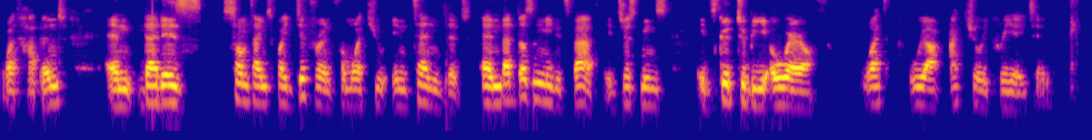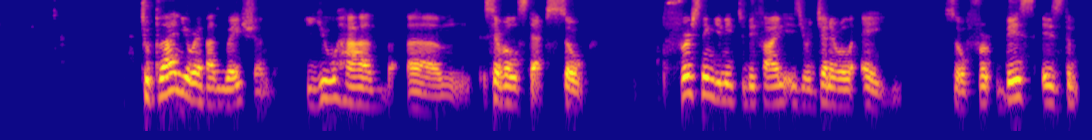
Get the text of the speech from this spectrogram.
what happened, and that is sometimes quite different from what you intended. And that doesn't mean it's bad. It just means it's good to be aware of what we are actually creating. To plan your evaluation, you have um, several steps. So first thing you need to define is your general aim. So for this is the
